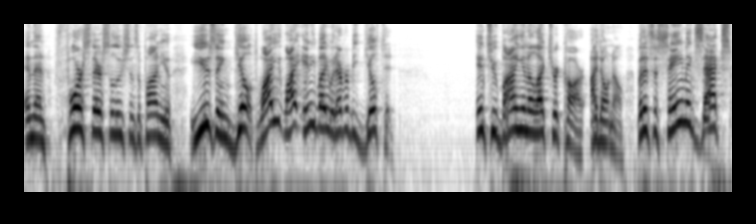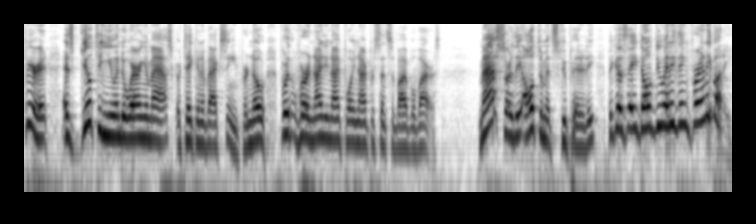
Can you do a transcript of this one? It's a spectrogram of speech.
and then force their solutions upon you using guilt. Why, why anybody would ever be guilted into buying an electric car, I don't know. But it's the same exact spirit as guilting you into wearing a mask or taking a vaccine for no for, for a 99.9% survivable virus. Masks are the ultimate stupidity because they don't do anything for anybody.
